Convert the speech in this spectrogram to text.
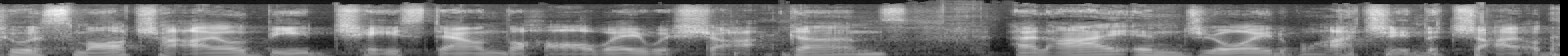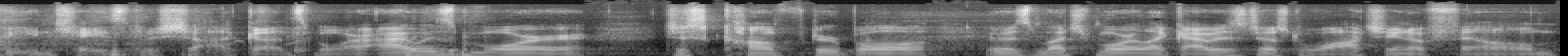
to a small child being chased down the hallway with shotguns. And I enjoyed watching the child being chased with shotguns more. I was more just comfortable. It was much more like I was just watching a film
